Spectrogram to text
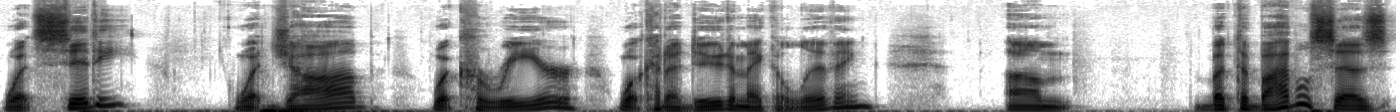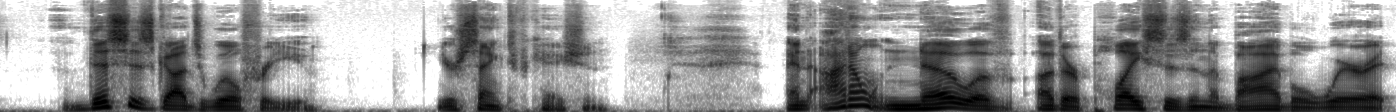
What city? What job? What career? What could I do to make a living? Um, but the Bible says this is God's will for you, your sanctification. And I don't know of other places in the Bible where it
